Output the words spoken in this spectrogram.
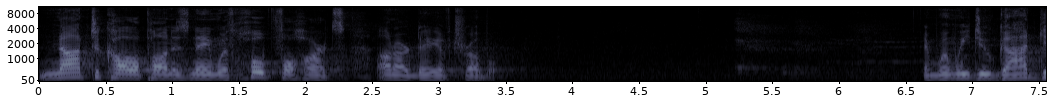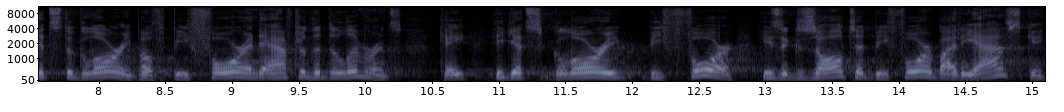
not to call upon His name with hopeful hearts on our day of trouble. And when we do, God gets the glory both before and after the deliverance. Okay? He gets glory before, He's exalted before by the asking.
